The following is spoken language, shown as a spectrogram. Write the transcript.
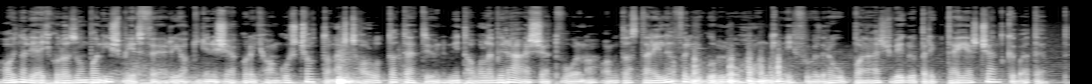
Hajnali egykor azonban ismét felriadt, ugyanis ekkor egy hangos csattanást hallott a tetőn, mintha valami ráesett volna, amit aztán egy lefelé guruló hang, egy földre huppanás, végül pedig teljes csend követett.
